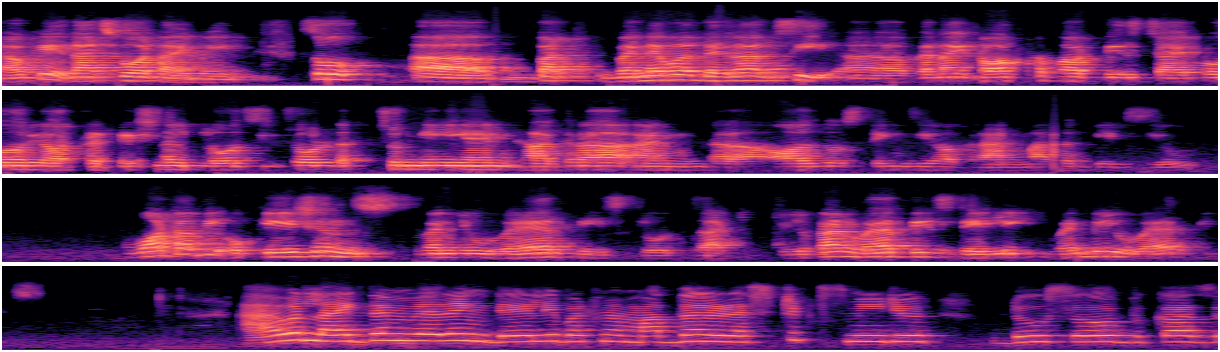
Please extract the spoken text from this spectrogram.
Okay, that's what I mean. So, uh, but whenever there are, see, uh, when I talked about these Jaipur, your traditional clothes, you told chunni and ghagra and uh, all those things your grandmother gives you. What are the occasions when you wear these clothes actually? You can't wear these daily. When do you wear these? I would like them wearing daily, but my mother restricts me to do so because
